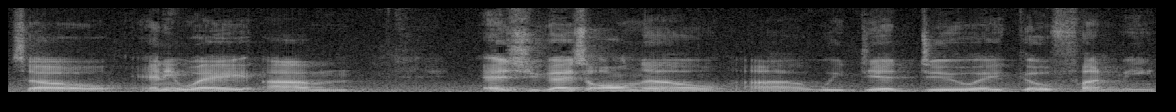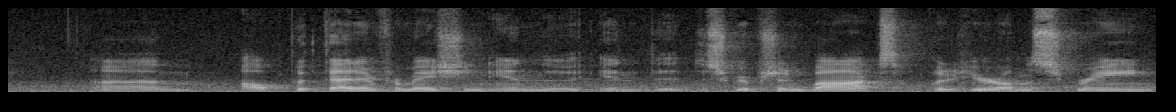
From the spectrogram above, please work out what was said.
So anyway, um, as you guys all know, uh, we did do a GoFundMe. Um, I'll put that information in the in the description box. Put it here on the screen,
